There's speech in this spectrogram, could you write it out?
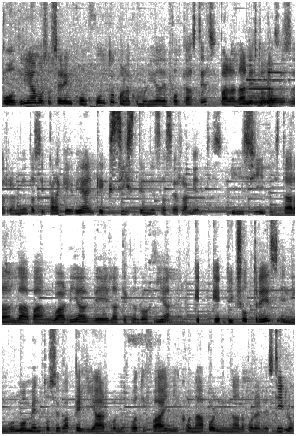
podríamos hacer en conjunto con la comunidad de podcasters para darles todas esas herramientas y para que vean que existen esas herramientas. Y sí, estar a la vanguardia de la tecnología, que, que Dixo 3 en ningún momento se va a pelear con Spotify ni con Apple ni nada por el estilo.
